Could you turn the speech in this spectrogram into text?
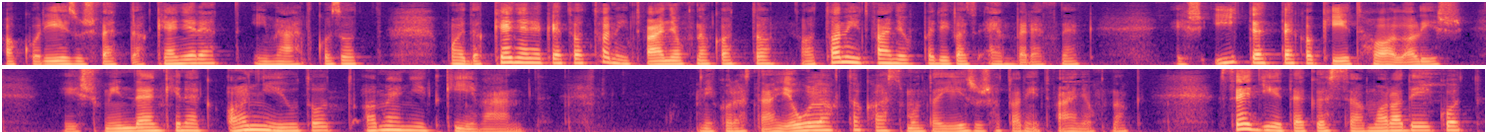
Akkor Jézus vette a kenyeret, imádkozott, majd a kenyereket a tanítványoknak adta, a tanítványok pedig az embereknek, és így tettek a két hallal is, és mindenkinek annyi jutott, amennyit kívánt. Mikor aztán jól laktak, azt mondta Jézus a tanítványoknak, szedjétek össze a maradékot,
